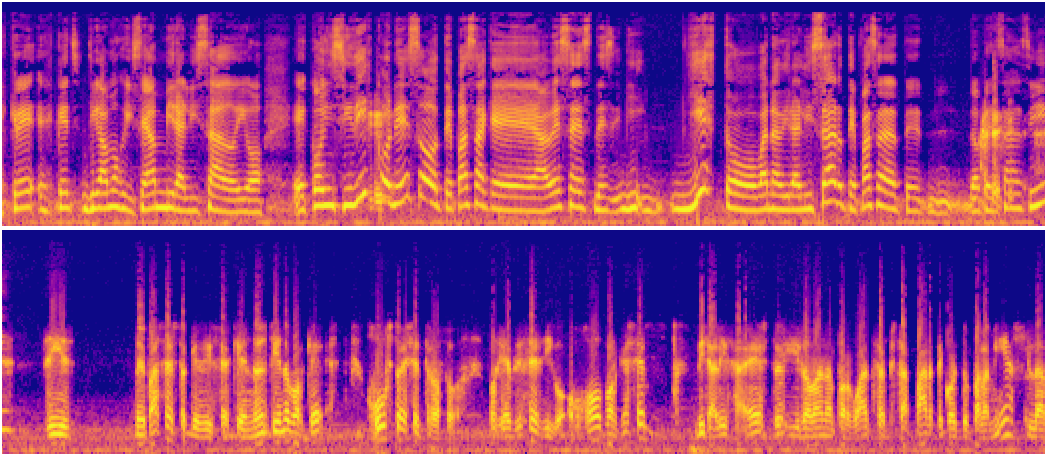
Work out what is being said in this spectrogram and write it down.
sketches, digamos, y se han viralizado. Digo, eh, ¿coincidís con eso? o ¿Te pasa que a veces y, esto van a viralizar? ¿Te pasa? Te, ¿Lo pensás así? Sí, me pasa esto que dices, que no entiendo por qué justo ese trozo. Porque a veces digo, ojo, ¿por qué se viraliza esto y lo mandan por WhatsApp esta parte? Cuando para mí es la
